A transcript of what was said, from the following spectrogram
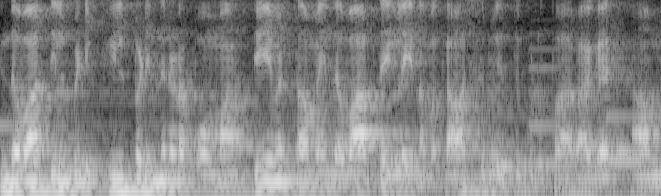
இந்த வார்த்தையின்படி கீழ்ப்படிந்து நடப்போமா? தேவன் தாமே இந்த வார்த்தைகளை நமக்கு ஆசீர்வதித்து கொடுப்பாராக. ஆமை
